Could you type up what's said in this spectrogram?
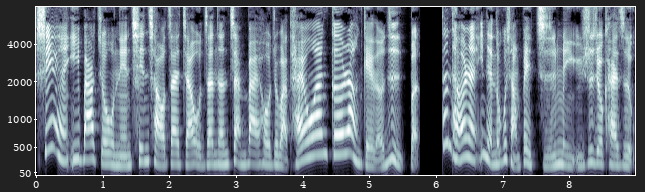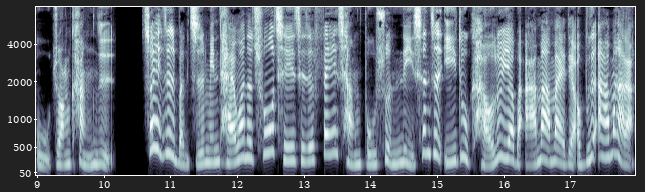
西元一八九五年，清朝在甲午战争战败后，就把台湾割让给了日本。但台湾人一点都不想被殖民，于是就开始武装抗日。所以日本殖民台湾的初期其实非常不顺利，甚至一度考虑要把阿嬷卖掉。哦，不是阿妈啦。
